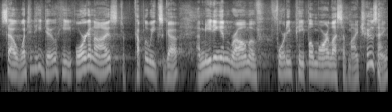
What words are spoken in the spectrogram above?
So, what did he do? He organized a couple of weeks ago a meeting in Rome of 40 people, more or less of my choosing,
